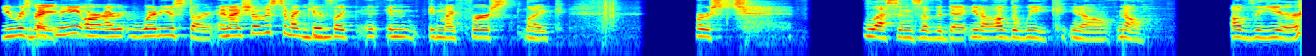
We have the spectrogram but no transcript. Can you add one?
You respect right. me, or I? Where do you start? And I show this to my mm-hmm. kids, like in in my first like first lessons of the day, you know, of the week, you know, no, of the year.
